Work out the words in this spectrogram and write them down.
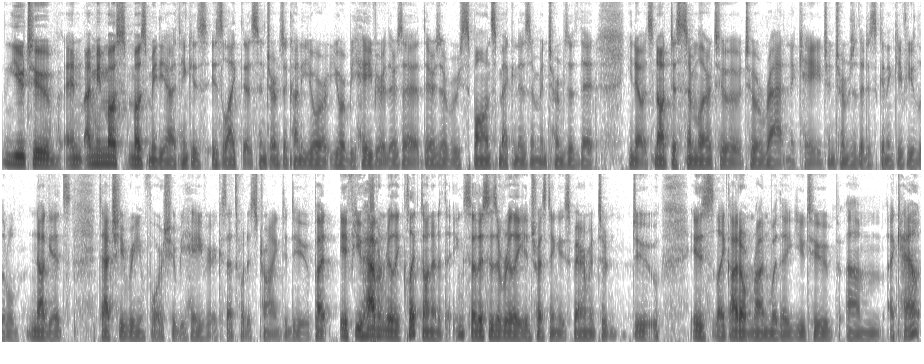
YouTube and I mean most most media I think is is like this in terms of kind of your your behavior. There's a there's a response mechanism in terms of that you know it's not dissimilar to to a rat in a cage in terms of that it's going to give you little nuggets to actually reinforce your behavior because that's what it's trying to do. But if you haven't really clicked on anything, so this is a really interesting experiment to do. Is like I don't run with a YouTube um, account,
